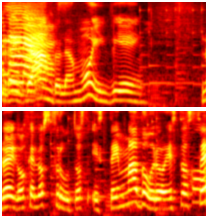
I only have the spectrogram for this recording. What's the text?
Regándola, muy bien. Luego que los frutos estén maduros, estos se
